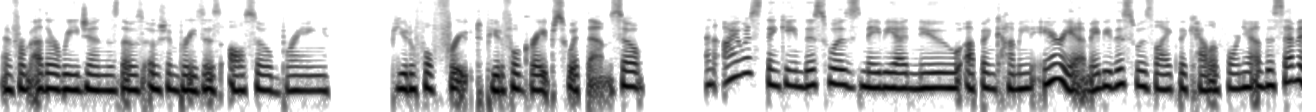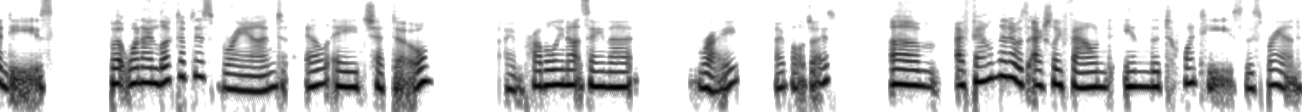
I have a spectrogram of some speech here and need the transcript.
and from other regions, those ocean breezes also bring beautiful fruit, beautiful grapes with them. So, and I was thinking this was maybe a new up and coming area. Maybe this was like the California of the 70s. But when I looked up this brand, L.A. Cetto, I'm probably not saying that right. I apologize. Um, I found that it was actually found in the 20s, this brand,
